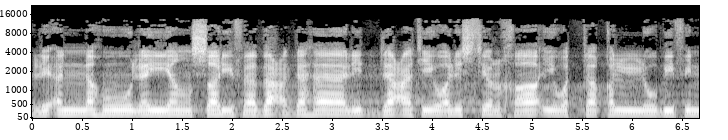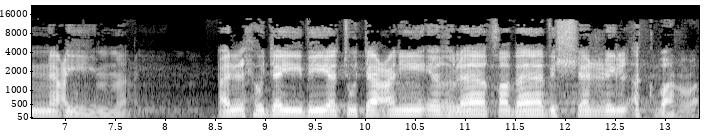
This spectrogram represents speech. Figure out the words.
لأنه لن ينصرف بعدها للدعة والاسترخاء والتقلب في النعيم. الحديبية تعني إغلاق باب الشر الأكبر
